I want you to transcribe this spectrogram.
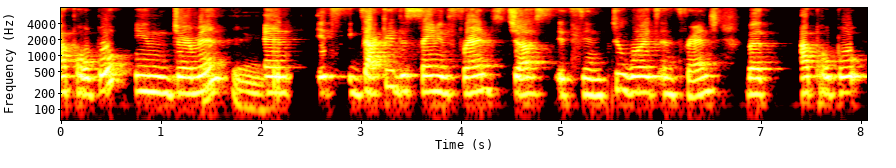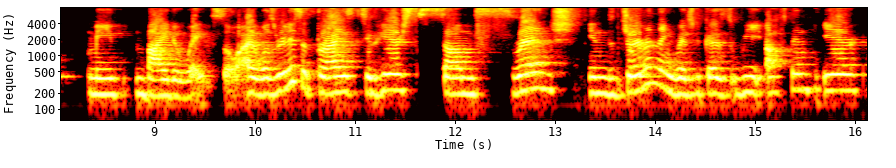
apropos in German. Ooh. And it's exactly the same in French, just it's in two words in French, but apropos mean by the way. So I was really surprised to hear some French in the German language because we often hear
